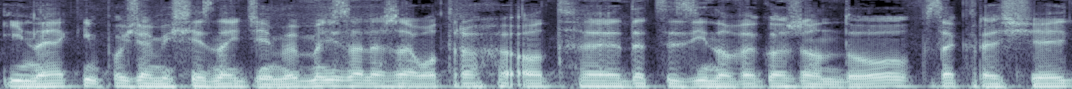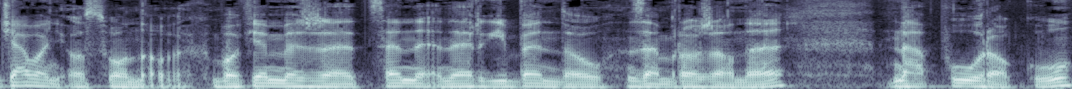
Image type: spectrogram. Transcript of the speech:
i na jakim poziomie się znajdziemy będzie zależało trochę od e, decyzji nowego rządu w zakresie działań osłonowych, bo wiemy, że ceny energii będą zamrożone na pół roku,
